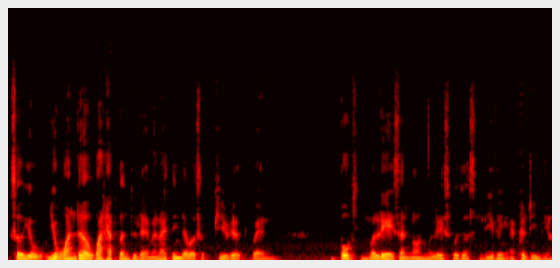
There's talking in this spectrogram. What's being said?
so you you wonder what happened to them. And I think there was a period when both Malays and non-Malays were just leaving academia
